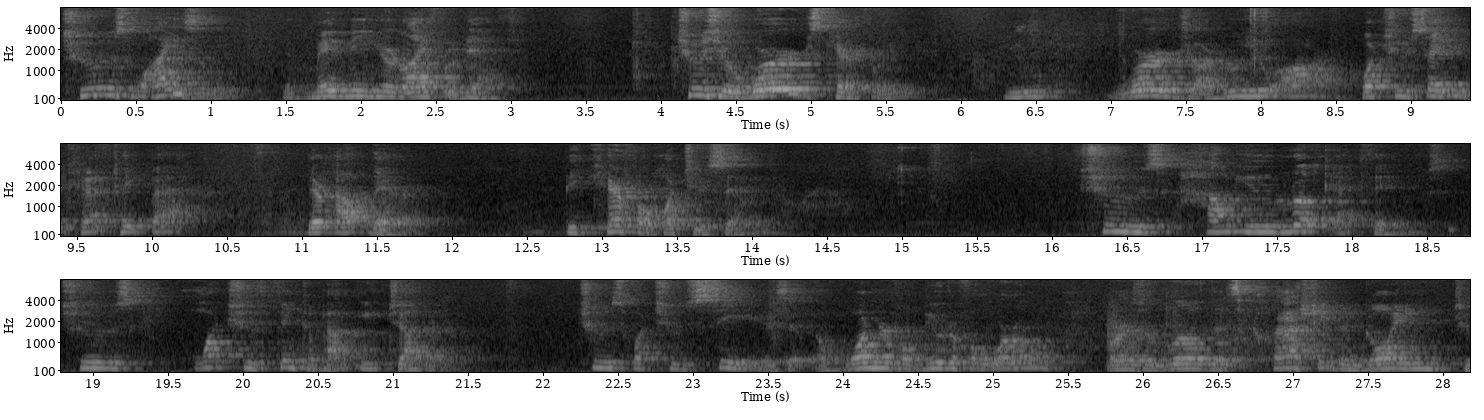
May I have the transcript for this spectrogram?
Choose wisely. It may mean your life or death. Choose your words carefully. You, words are who you are. What you say, you can't take back. They're out there. Be careful what you say. Choose how you look at things. Choose what you think about each other. Choose what you see. Is it a wonderful, beautiful world, or is it a world that's clashing and going to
